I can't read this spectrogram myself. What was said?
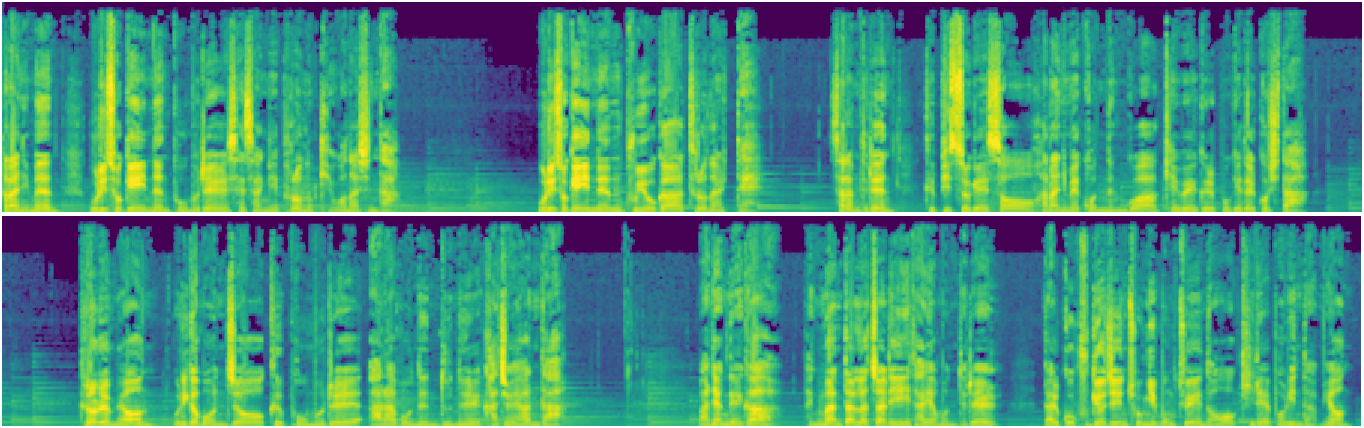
하나님은 우리 속에 있는 보물을 세상에 풀어놓기 원하신다. 우리 속에 있는 부요가 드러날 때 사람들은 그 빛 속에서 하나님의 권능과 계획을 보게 될 것이다. 그러려면 우리가 먼저 그 보물을 알아보는 눈을 가져야 한다. 만약 내가 100만 달러짜리 다이아몬드를 낡고 구겨진 종이봉투에 넣어 길에 버린다면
